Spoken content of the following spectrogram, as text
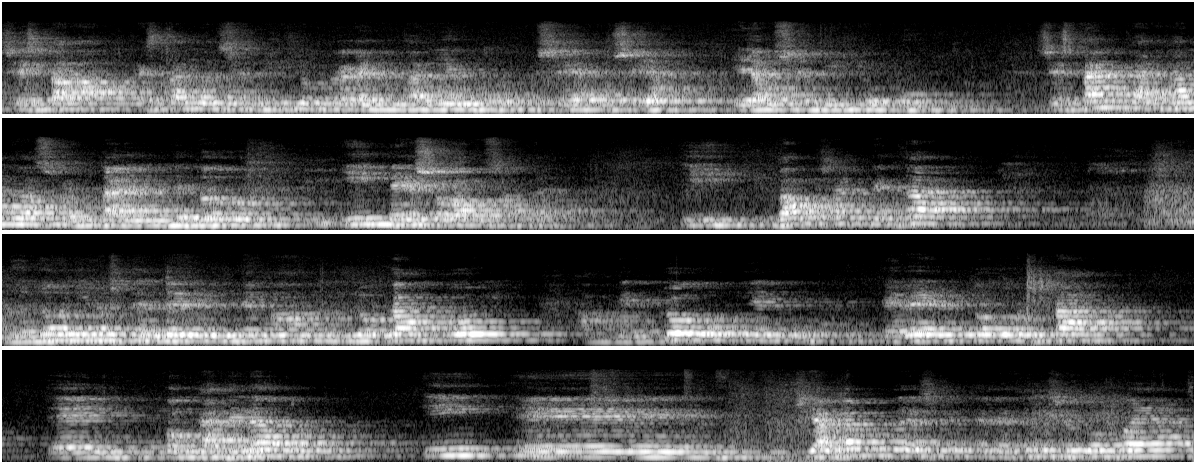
se estaba prestando el servicio por el ayuntamiento, o sea, o sea, era un servicio público. Se están cargando absolutamente todo y de eso vamos a hablar. Y vamos a empezar, no quiero extender el tema local hoy, aunque todo tiene que ver, todo está eh, concatenado y eh, si hablamos de elecciones europeas,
